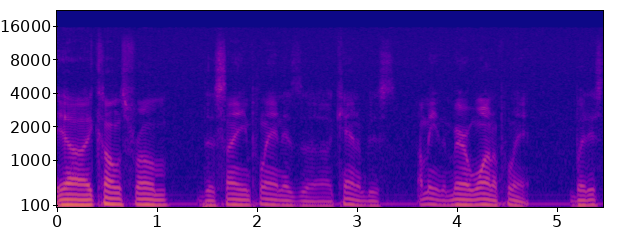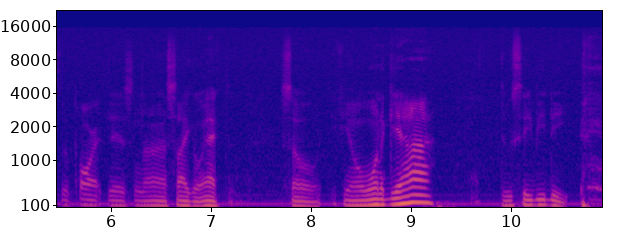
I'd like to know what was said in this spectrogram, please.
uh, it comes from the same plant as uh, cannabis. I mean the marijuana plant, but it's the part that's non-psychoactive. So if you don't want to get high, do CBD.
